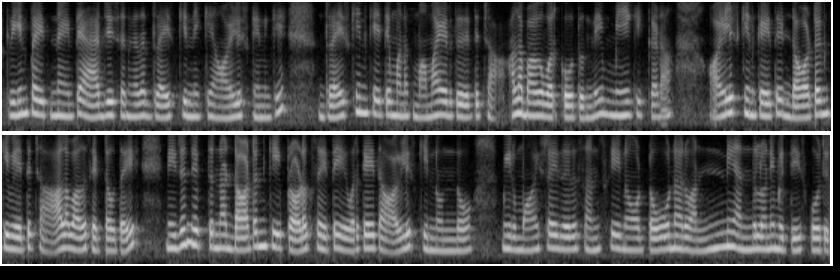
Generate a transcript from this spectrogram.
స్క్రీన్ పైన అయితే యాడ్ చేశాను కదా డ్రై స్కిన్కి ఆయిలీ స్కిన్కి. డ్రై స్కిన్కి అయితే మనకు మమా ఎడితే అయితే చాలా బాగా వర్క్ అవుతుంది. మీకు ఇక్కడ ఆయిలీ స్కిన్కి అయితే డాటన్కి ఇవి అయితే చాలా బాగా సెట్ అవుతాయి. నిజం చెప్తున్నా డాటన్కి ప్రోడక్ట్స్ అయితే ఎవరికైతే ఆయిలీ స్కిన్ ఉందో మీరు మాయిశ్చరైజర్ సన్ స్క్రీన్ టోనర్ అన్నీ అందులోనే మీరు తీసుకోవచ్చు.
